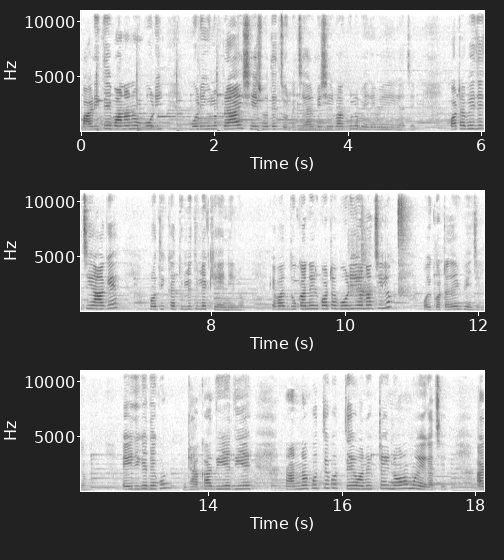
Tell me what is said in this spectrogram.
বাড়িতে বানানো বড়ি, বড়িগুলো প্রায় শেষ হতে চলেছে আর বেশিরভাগগুলো ভেঙে ভেঙে গেছে। কটা ভেজেছি আগে, প্রতীক্ষা তুলে তুলে খেয়ে নিল। এবার দোকানের কটা বড়ি আনা ছিল, ওই কটাতেই ভেজে নেব। এইদিকে দেখুন, ঢাকা দিয়ে দিয়ে রান্না করতে করতে অনেকটাই নরম হয়ে গেছে আর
